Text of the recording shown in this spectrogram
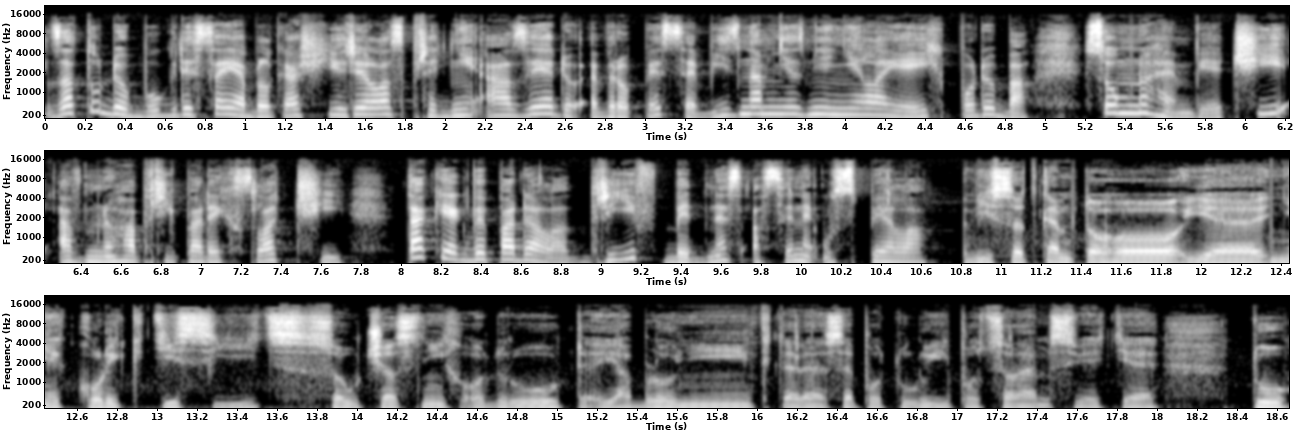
Za tu dobu, kdy se jablka šířila z přední Asie do Evropy, se významně změnila jejich podoba. Jsou mnohem větší a v mnoha případech sladší. Tak, jak vypadala dřív, by dnes asi neuspěla. Výsledkem toho je několik tisíc současných odrůd jabloní, které se potulují po celém světě. Tu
